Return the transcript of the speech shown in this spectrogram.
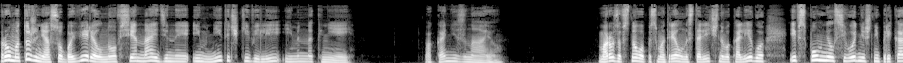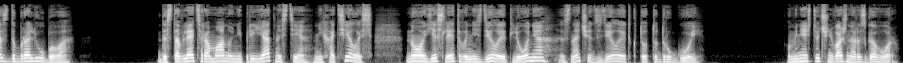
Рома тоже не особо верил, но все найденные им ниточки вели именно к ней. Пока не знаю. Морозов снова посмотрел на столичного коллегу и вспомнил сегодняшний приказ Добролюбова. Доставлять Роману неприятности не хотелось, но если этого не сделает Лёня, значит, сделает кто-то другой. У меня есть очень важный разговор ——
